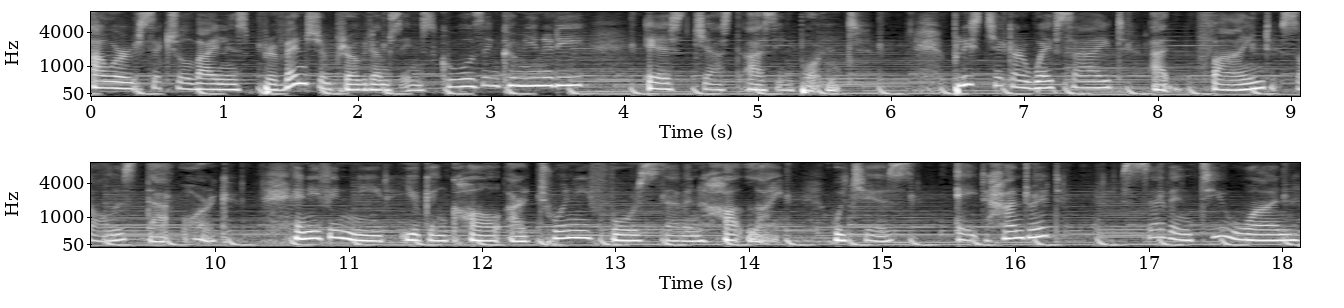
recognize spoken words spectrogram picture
Our sexual violence prevention programs in schools and community is just as important. Please check our website at findsolace.org. And if in need, you can call our 24 7 hotline, which is 800 721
